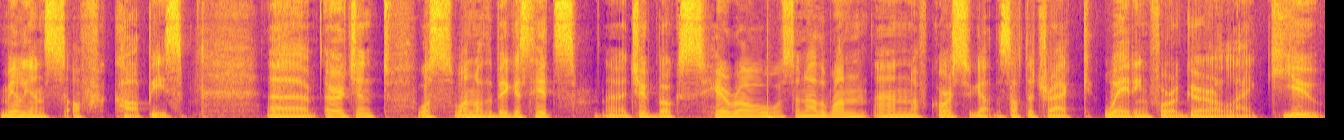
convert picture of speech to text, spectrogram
millions of copies. Uh, Urgent was one of the biggest hits. Uh, Jukebox Hero was another one. And of course, you got the softer track Waiting for a Girl Like You.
